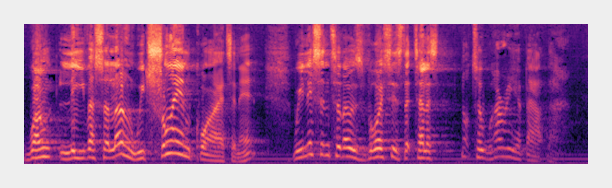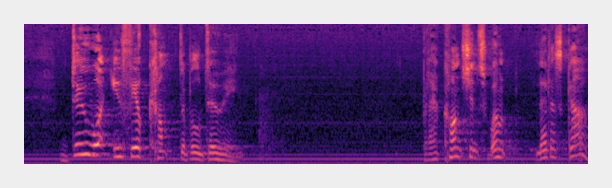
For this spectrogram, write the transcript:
won't leave us alone. We try and quieten it. We listen to those voices that tell us not to worry about that. Do what you feel comfortable doing. But our conscience won't let us go.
